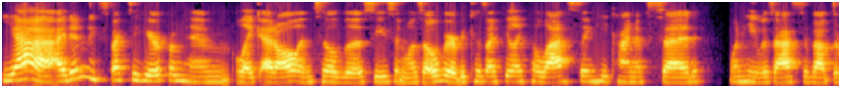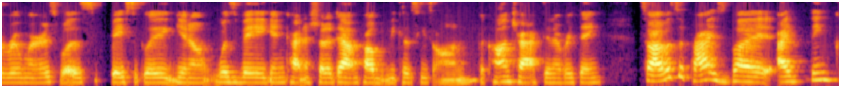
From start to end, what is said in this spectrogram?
Yeah, I didn't expect to hear from him like at all until the season was over because I feel like the last thing he kind of said when he was asked about the rumors was basically, you know, was vague and kind of shut it down, probably because he's on the contract and everything. So I was surprised, but I think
